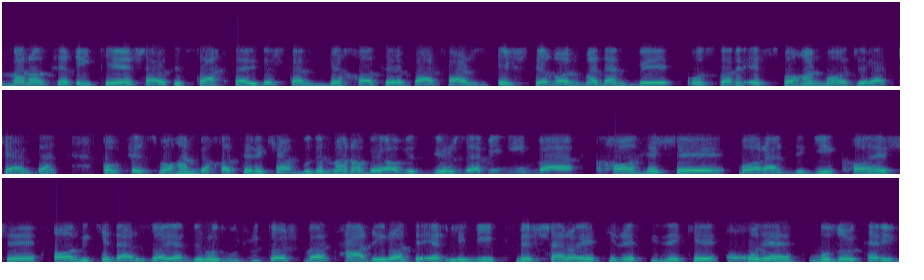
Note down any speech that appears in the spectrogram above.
مناطق مناطقی که شرایط سختتری داشتن به خاطر برفرض اشتغال اومدن به استان اصفهان مهاجرت کردن. خب اصفهان به خاطر کمبود منابع آب زیرزمینی و کاهش بارندگی کاهش آبی که در زاینده رود وجود داشت و تغییرات اقلیمی به شرایطی رسیده که خود بزرگترین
